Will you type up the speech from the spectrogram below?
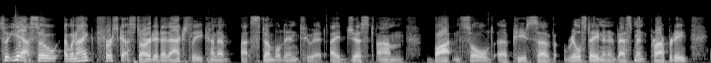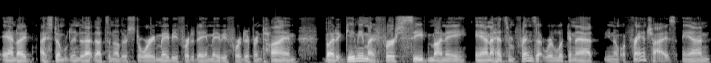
So yeah, so when I first got started, I actually kind of uh, stumbled into it. I just um, bought and sold a piece of real estate and investment property, and I I stumbled into that. That's another story, maybe for today, maybe for a different time. But it gave me my first seed money, and I had some friends that were looking at you know a franchise, and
